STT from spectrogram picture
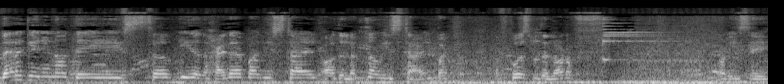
There again, you know, they serve either the Hyderabadi style or the Lucknowi style, but of course with a lot of, what do you say,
